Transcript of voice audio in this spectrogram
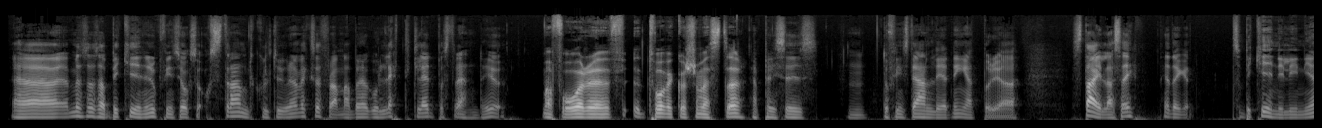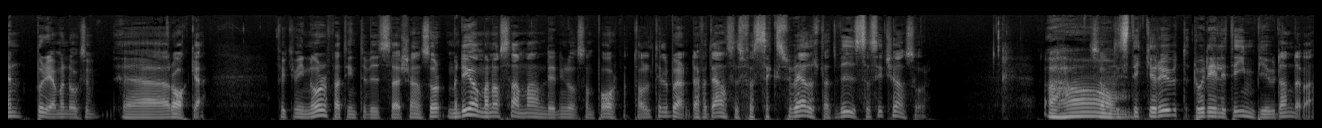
Eh, men som sagt, bikinin uppfinns ju också och strandkulturen växer fram. Man börjar gå lättklädd på stränder ju. Man får eh, två veckors semester. Ja, precis. Mm. Då finns det anledning att börja styla sig, helt enkelt. Så bikinilinjen börjar man då också eh, raka för kvinnor för att inte visa könshår. Men det gör man av samma anledning då som på 1800-talet till början. Därför att det anses för sexuellt att visa sitt könshår. Aha. Så om det sticker ut, då är det lite inbjudande va?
